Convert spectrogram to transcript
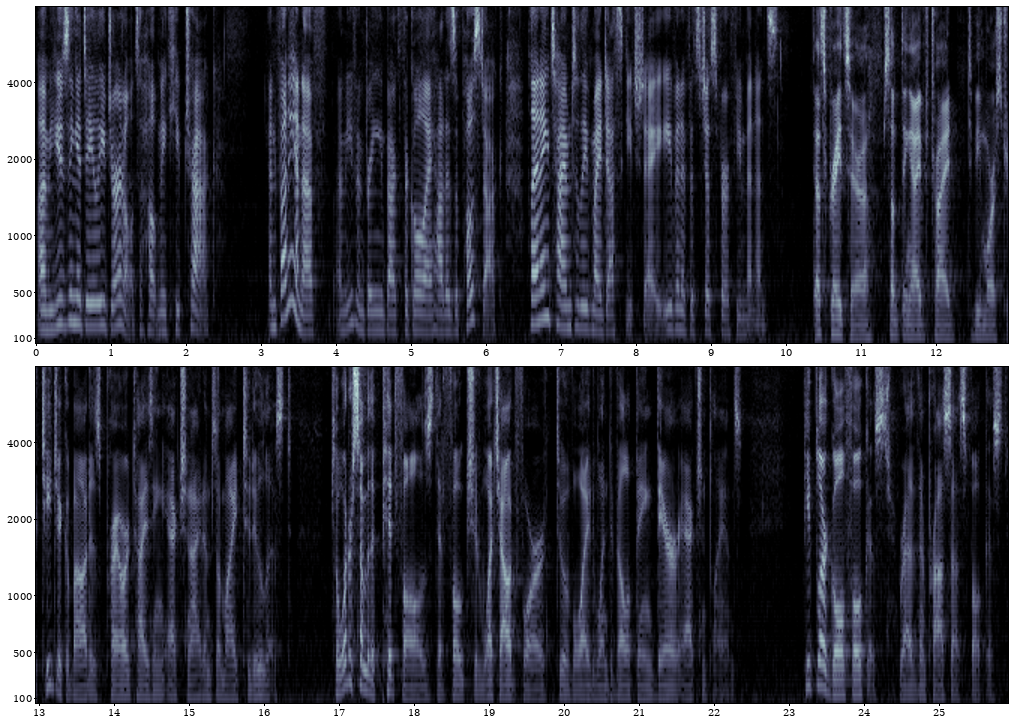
I'm using a daily journal to help me keep track. And funny enough, I'm even bringing back the goal I had as a postdoc, planning time to leave my desk each day, even if it's just for a few minutes. That's great, Sarah. Something I've tried to be more strategic about is prioritizing action items on my to-do list. So what are some of the pitfalls that folks should watch out for to avoid when developing their action plans? People are goal-focused rather than process-focused.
